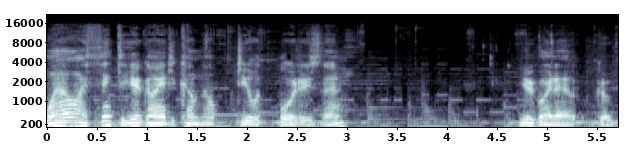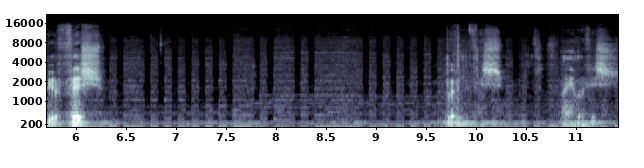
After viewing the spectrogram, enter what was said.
Well, I think that you're going to come help deal with borders then. You're going to go be a fish. But I'm a fish. I am a fish.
